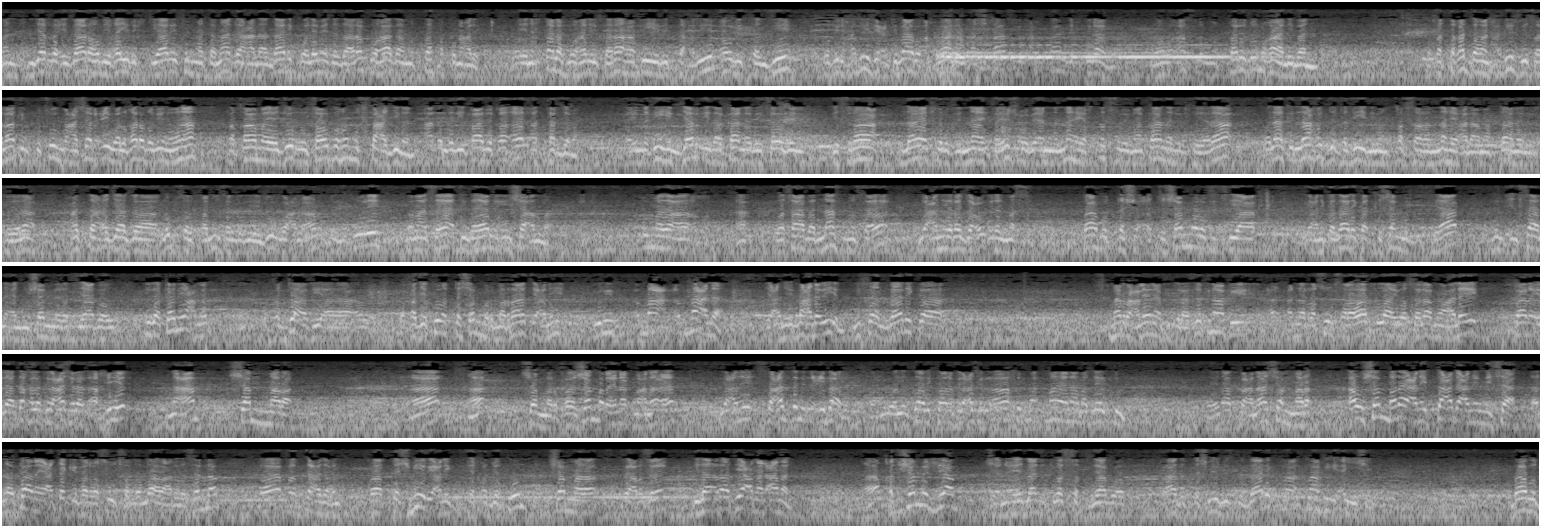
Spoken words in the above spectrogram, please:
من جر إزاره بغير اختياره ثم تمادى على ذلك ولم يتداركه. هذا متفق عليه. وان اختلفوا هل الكراهة فيه للتحريم أو للتنزيه وفي الحديث اعتبار أحوال الأشخاص في الأحكام باختلاف وهو أصل مضطرد غالبا. وقد تقدم الحديث في صلاة الكسوف مع شرعي والغرض منه هنا فقام يجر ثوبه مستعجلا. هذا الذي طابق الترجمة. فإن فيه الجر إذا كان بسبب إسراع لا يدخل في النهي فيشعر بأن النهي يختص بما كان للخيلاء ولكن لا حجة فيه لمن قصر النهي على ما كان للخيلاء حتى أجاز لبس القميص الذي يجر على الأرض بطوله كما سيأتي بيانه إن شاء الله. ثم وثاب الناس يعني رجعوا إلى المسجد. باب التشمر في الثياب. يعني كذلك التشمر في الثياب للإنسان أن يشمر ثيابه. إذا كان يعلم وقد جاء في وقد يكون التشمر مرات يعني يريد معنى يعني معنويا. مثال ذلك مر علينا في دراستنا في أن الرسول صلوات الله وسلامه عليه كان إذا دخلت العشر الأخير نعم شمر. ها ها شمر. فشمر هناك معناه يعني استعد للعبادة. ولذلك كان في العشر الآخر ما ينام الليل كله. هناك معناه شمر. أو شمر يعني ابتعد عن النساء لأنه كان يعتكف الرسول صلى الله عليه وسلم فابتعد عنه فالتشمير يعني قد يكون شمر مثلا إذا أراد يعمل عمل. قد يشمر ثيابه عشان لازم توسط ثيابه هذا التشمير مثل ذلك ما في أي شيء. باب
